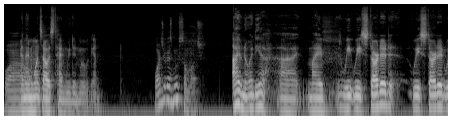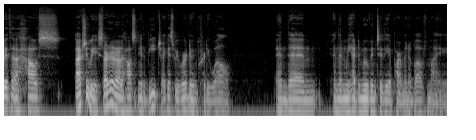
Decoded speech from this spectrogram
Wow. and then once I was ten, we didn't move again. why'd you guys move so much? I have no idea. Uh, my we we started we started with a house. Actually, we started at a house near the beach. I guess we were doing pretty well, and then and then we had to move into the apartment above my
